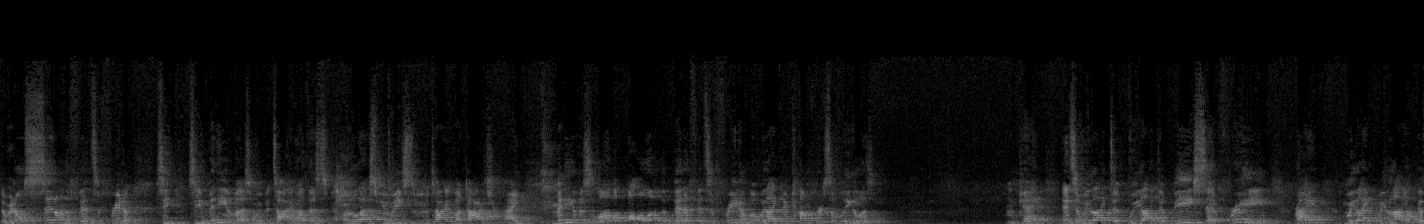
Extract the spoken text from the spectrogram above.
That we don't sit on the fence of freedom. See, see, many of us, and we've been talking about this over the last few weeks as we've been talking about doctrine, right? Many of us love all of the benefits of freedom, but we like the comforts of legalism. Okay? And so we like to we like to be set free, right? We like we like the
